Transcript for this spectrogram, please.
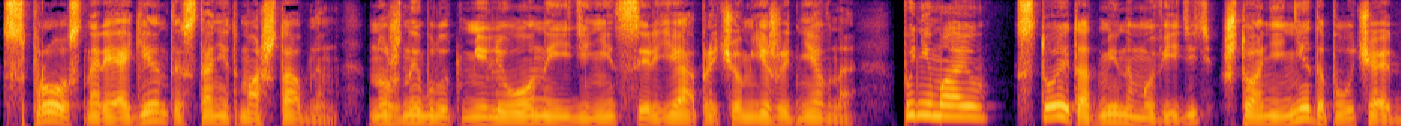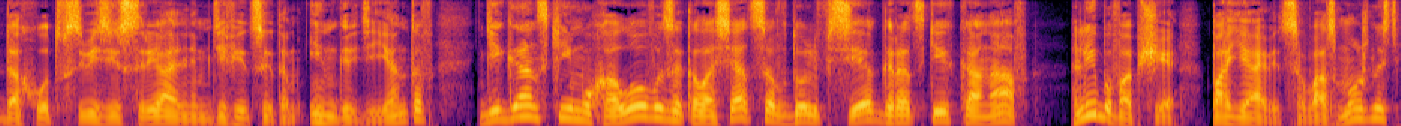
спрос на реагенты станет масштабным. Нужны будут миллионы единиц сырья, причем ежедневно. Понимаю, стоит админам увидеть, что они недополучают доход в связи с реальным дефицитом ингредиентов, гигантские мухоловы заколосятся вдоль всех городских канав, либо вообще появится возможность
